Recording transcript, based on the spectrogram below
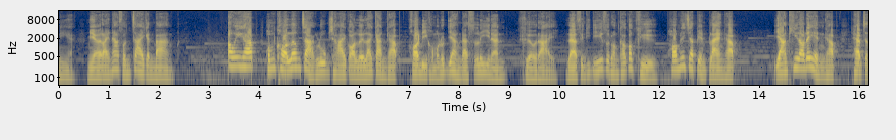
เนี่ย มีอะไรน่าสนใจกันบ้าง เอางี้ครับ ผมขอเริ่มจากลูกชายก่อนเลยละกันครับ ข้อดีของมนุษย์อย่างดัสลี่นั้น คืออะไร และสิ่งที่ดีที่สุดของเขาก็คือ พร้อมที่จะเปลี่ยนแปลงครับ อย่างที่เราได้เห็นครับ แทบจะ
